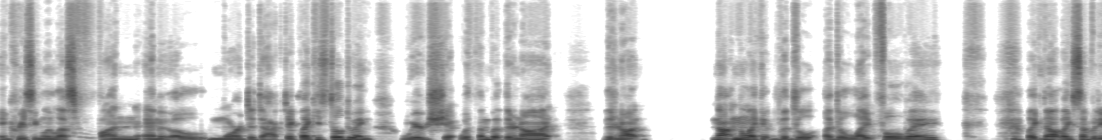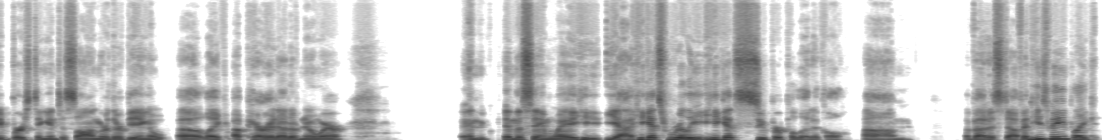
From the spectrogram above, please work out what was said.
increasingly less fun and a, more didactic. Like he's still doing weird shit with them, but they're not. They're not. Not in like the a delightful way like not like somebody bursting into song or there being a uh, like a parrot out of nowhere and in the same way he yeah he gets really he gets super political um about his stuff. And he's made like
